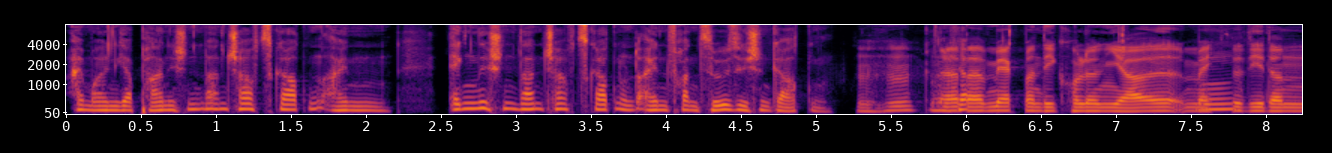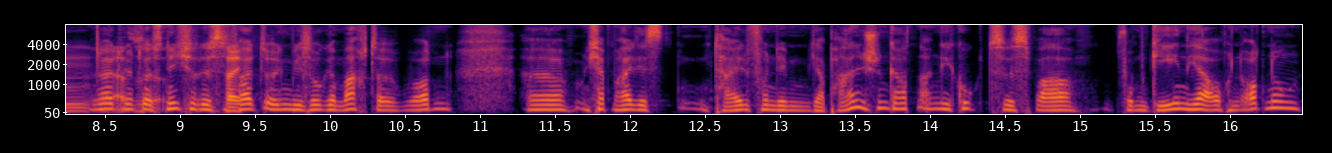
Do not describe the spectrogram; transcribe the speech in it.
Einmal einen japanischen Landschaftsgarten, einen englischen Landschaftsgarten und einen französischen Garten. Mhm. Ja, da merkt man die Kolonialmächte, die dann. Ja, also das nicht, das ist halt irgendwie so gemacht worden. Äh, ich habe mir halt jetzt einen Teil von dem japanischen Garten angeguckt. Das war vom Gehen her auch in Ordnung.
